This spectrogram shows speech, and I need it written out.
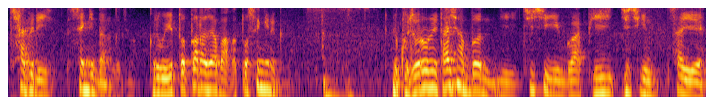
차별이 생긴다는 거죠. 그리고 이게 또 따라잡아가 또 생기는 거예요. 구조론이 다시 한번 이 지식인과 비지식인 사이에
